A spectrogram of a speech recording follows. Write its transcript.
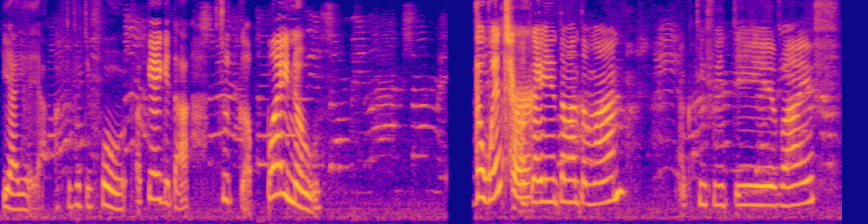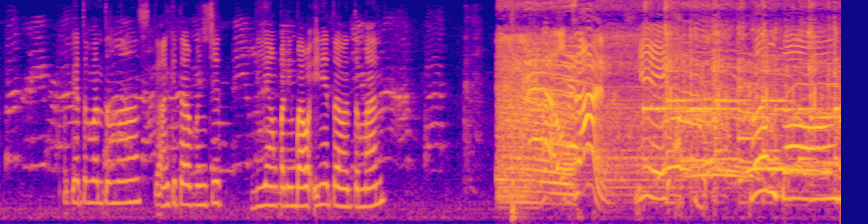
ya ya ya, activity 4. Oke, kita masuk ke play now. The winter. Oke ini teman-teman. Activity 5 Oke teman-teman Sekarang kita pencet di yang paling bawah ini teman-teman. Well done. Aku Well done.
